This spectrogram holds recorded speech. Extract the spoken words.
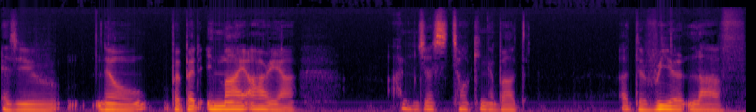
as you know, but but in my aria, I'm just talking about uh, the real love.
